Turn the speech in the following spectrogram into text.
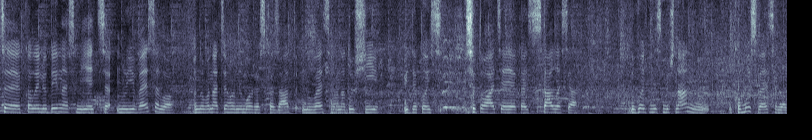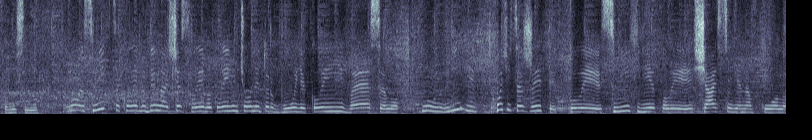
Це коли людина сміється, ну і весело, ну вона цього не може сказати. Ну весело на душі від якоїсь ситуації якась сталася. Ну хоч не смішна, ну комусь весело, а комусь ні. Ну, сміх це коли людина щаслива, коли її нічого не турбує, коли їй весело. Ну, їй хочеться жити, коли сміх є, коли щастя є навколо.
